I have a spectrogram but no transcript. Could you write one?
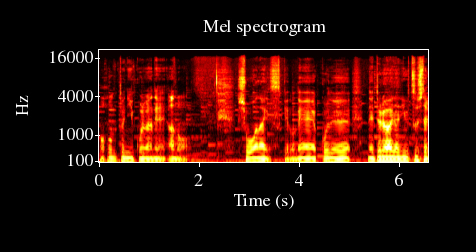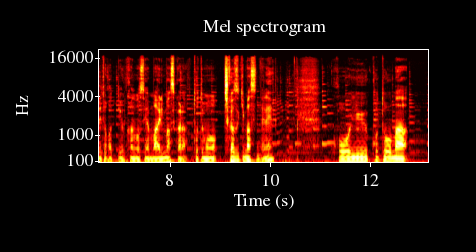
もう本当にこれはねあのしょうがないですけどね。これで寝てる間に移したりとかっていう可能性もありますからとても近づきますんでね。こういうことをまあ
